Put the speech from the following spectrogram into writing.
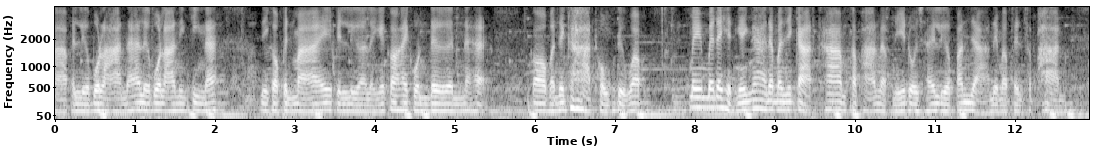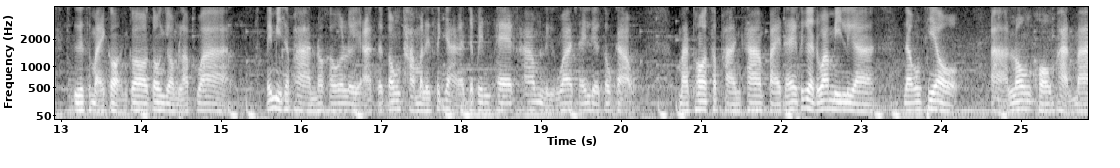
มาเป็นเรือโบราณนะเรือโบราณจริงๆนะนี่ก็เป็นไม้เป็นเรืออะไรเงี้ยก็ให้คนเดินนะฮะก็บรรยากาศผมถือว่าไม่ไม่ได้เห็นง่ายๆนะบรรยากาศข้ามสะพานแบบนี้ โดยใช้เรือปั้นหยาเนี่ยมาเป็นสะพาน คือสมัยก่อนก็ต้องยอมรับว่า ไม่มีสะพานเนาะเขาก็เลยอาจจะต้องทำอะไรสักอย่างอาจจะเป็นแพข้ามหรือว่าใช้เรือเก่าๆมาทอดสะพานข้ามไปถ้าถ้าเกิดว่ามีเรือนักท่องเที่ยวอ่าล่องคลองผ่านมา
